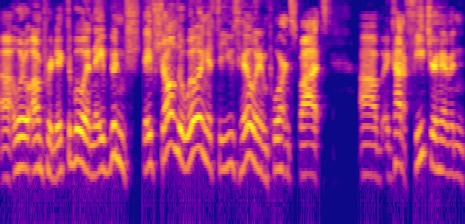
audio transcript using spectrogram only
uh, a little unpredictable, and they've been they've shown the willingness to use Hill in important spots uh, and kind of feature him. And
